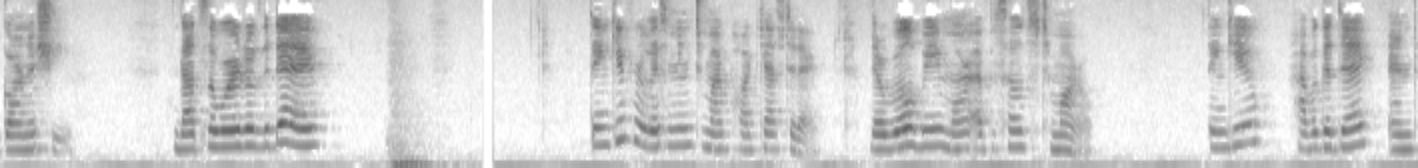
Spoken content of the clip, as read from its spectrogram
garnishee. That's the word of the day. Thank you for listening to my podcast today. There will be more episodes tomorrow. Thank you. Have a good day and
